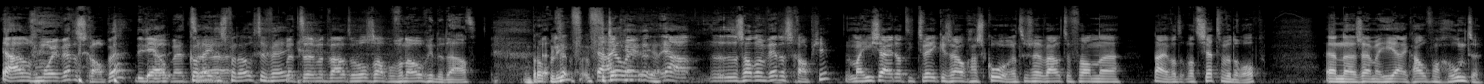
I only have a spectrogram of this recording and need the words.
Ja, dat was een mooie weddenschap, hè? Die die Ja, met, collega's eh, van OogTV. Met, eh, met Wouter Holsappel van Oog, inderdaad. Een broccoli? Vertel ja, kreeg- ja, er zat een weddenschapje. Maar hier zei dat hij twee keer zou gaan scoren. Toen zei Wouter van, eh, nou, ja, wat, wat zetten we erop? En eh, zei maar hier, ik hou van groenten.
